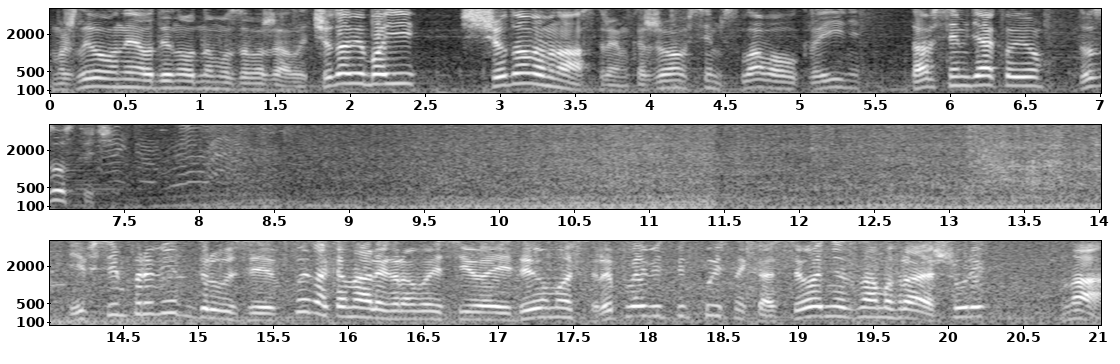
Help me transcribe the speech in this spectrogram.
Можливо, вони один одному заважали. Чудові бої з чудовим настроєм. Кажу вам всім слава Україні та всім дякую. До зустрічі. І всім привіт, друзі! Ви на каналі Гравець UA дивимось реплей від підписника. Сьогодні з нами грає Шурік на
